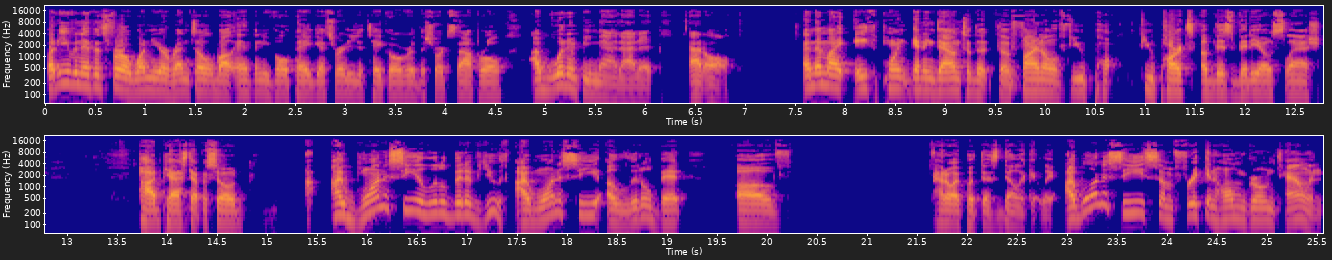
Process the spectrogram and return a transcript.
But even if it's for a one-year rental while Anthony Volpe gets ready to take over the shortstop role, I wouldn't be mad at it at all. And then my eighth point, getting down to the the final few few parts of this video slash podcast episode I want to see a little bit of youth. I want to see a little bit of how do I put this delicately? I want to see some freaking homegrown talent,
